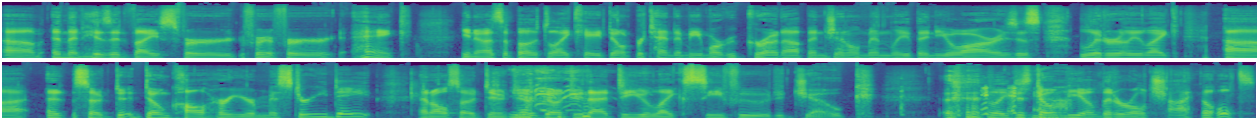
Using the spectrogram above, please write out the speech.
Um, and then his advice for for for Hank, you know, as opposed to like, hey, don't pretend to be more grown up and gentlemanly than you are, is just literally like, uh, uh, so d- don't call her your mystery date, and also don't do, don't do that. Do you like seafood joke? like, just don't be a literal child.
